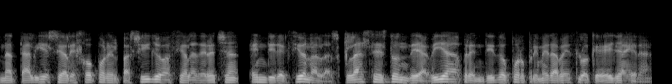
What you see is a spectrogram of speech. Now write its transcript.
Natalie se alejó por el pasillo hacia la derecha, en dirección a las clases donde había aprendido por primera vez lo que ella era.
